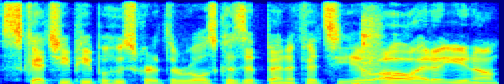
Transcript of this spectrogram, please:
sketchy people who skirt the rules because it benefits you. oh, I don't you know,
